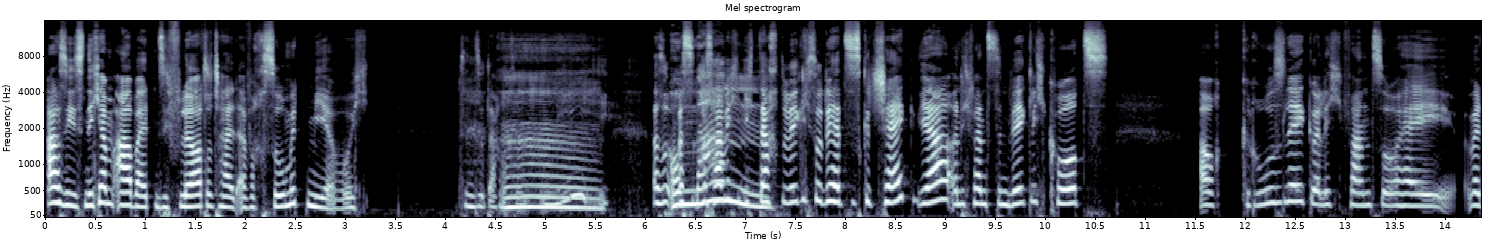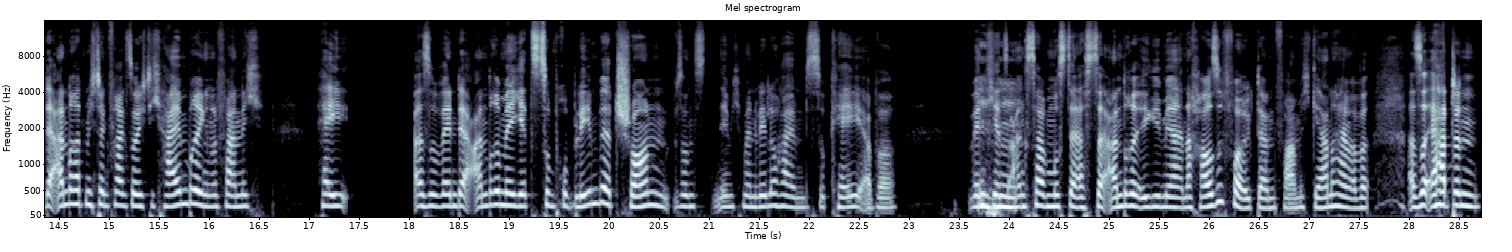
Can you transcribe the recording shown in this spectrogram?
ah, sie ist nicht am Arbeiten, sie flirtet halt einfach so mit mir, wo ich dann so dachte, nee. Also Oh was, was habe ich, ich dachte wirklich so, du hättest es gecheckt, ja, und ich fand es dann wirklich kurz auch gruselig, weil ich fand so, hey, weil der andere hat mich dann gefragt, soll ich dich heimbringen? Und dann fand ich, hey, also wenn der andere mir jetzt zum Problem wird, schon, sonst nehme ich mein Velo heim, das ist okay, aber wenn ich jetzt Mhm. Angst haben muss, dass der andere irgendwie mir nach Hause folgt, dann fahre mich gerne heim. Aber also er hat dann,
